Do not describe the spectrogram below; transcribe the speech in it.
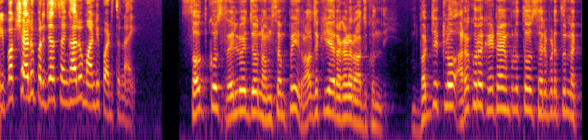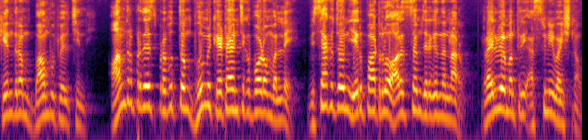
విపక్షాలు ప్రజా సంఘాలు మండిపడుతున్నాయి. సౌత్ కోస్ట్ రైల్వే జోన్ అంశంపై రాజకీయ రగడ రాజుకుంది. బడ్జెట్లో అరకొర కేటాయింపులతో సరిపెడుతున్న కేంద్రం బాంబు పేల్చింది. ఆంధ్రప్రదేశ్ ప్రభుత్వం భూమి కేటాయించకపోవడం వల్లే విశాఖ జోన్ ఏర్పాటులో ఆలస్యం జరిగిందన్నారు రైల్వే మంత్రి అశ్విని వైష్ణవ్.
